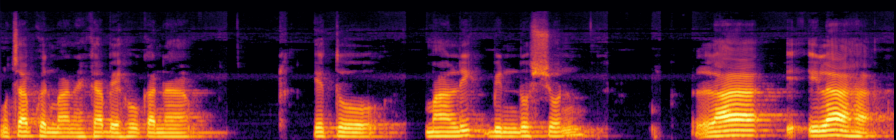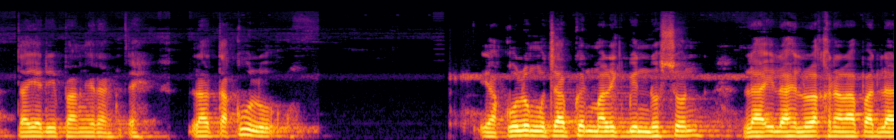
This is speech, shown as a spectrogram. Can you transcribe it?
ngucapkeun maneh kabeh kana itu Malik bin Dusun la ilaha daya di pangeran. Eh la takulu yaqulu ngucapkeun Malik bin Dusun la ilaha illallah kana lapad la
